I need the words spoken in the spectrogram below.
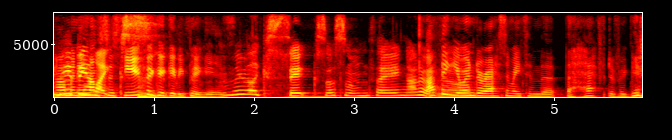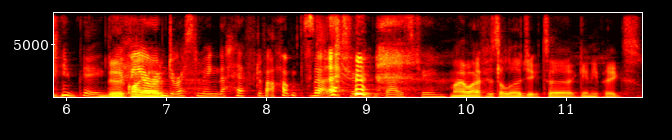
How many Maybe like hamsters do you think a guinea pig is? Maybe like six or something. I don't I think you're underestimating the, the heft of a guinea pig. they're Maybe quite. you're a- underestimating the heft of a hamster. That's true. That is true. my wife is allergic to guinea pigs.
